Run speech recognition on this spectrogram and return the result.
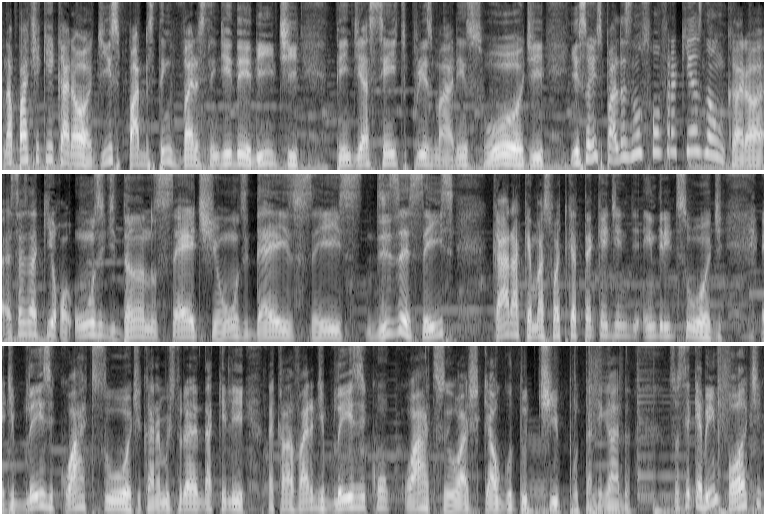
Na parte aqui, cara, ó, de espadas tem várias. Tem de Enderite, tem de Ascent Prismaria Sword. E são espadas não são fraquinhas não, cara, ó. Essas aqui, ó, 11 de dano, 7, 11, 10, 6, 16 Caraca, é mais forte que até que é de Endrit Sword. É de Blaze Quartz Sword, cara. A mistura daquele, daquela vara de Blaze com Quartz. Eu acho que é algo do tipo, tá ligado? Só sei que é bem forte.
